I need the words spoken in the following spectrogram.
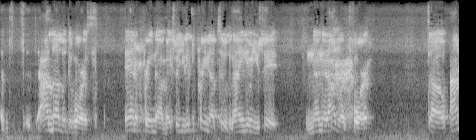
I love a divorce and a prenup. Make sure you get the prenup too, because I ain't giving you shit. None that I worked for. So I'm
